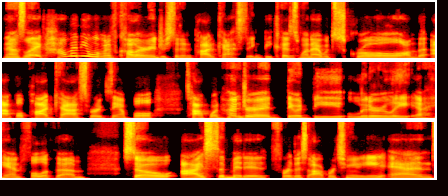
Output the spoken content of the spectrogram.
And I was like, how many women of color are interested in podcasting? Because when I would scroll on the Apple podcast, for example, top 100, there would be literally a handful of them. So I submitted for this opportunity and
